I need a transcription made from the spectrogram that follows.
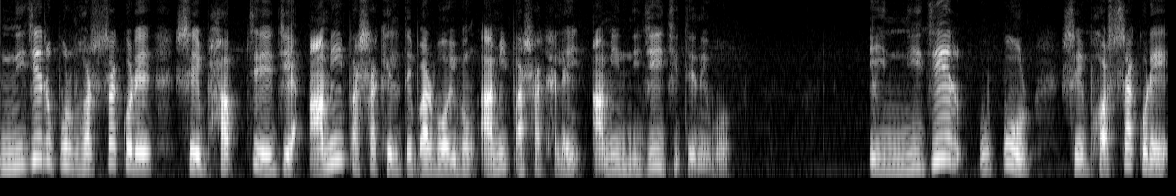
নিজের উপর ভরসা করে সে ভাবছে যে আমি পাশা খেলতে পারব এবং আমি পাশা খেলাই আমি নিজেই জিতে নেব। এই নিজের উপর সে ভরসা করে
